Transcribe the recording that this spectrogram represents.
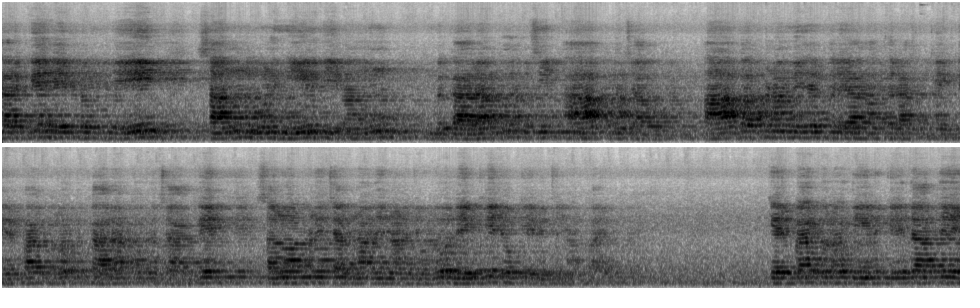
ਕਰਕੇ ਇਹ ਪ੍ਰਭੂ ਜੀ, ਸਾਨੂੰ ਗੁਣਹੀਣ ਜੀਵਾਂ ਨੂੰ ਵਿਕਾਰਾਂ ਤੋਂ ਤੁਸੀਂ ਆਪ ਬਚਾਓ। ਆਪ ਆਪਣਾ ਮਿਹਰ ਭਰਿਆ ਹੱਥ ਰੱਖ ਕੇ ਕਿਰਪਾ ਕਰੋ, ਵਿਕਾਰਾਂ ਤੋਂ ਬਚਾ ਕੇ ਸਾਨੂੰ ਆਪਣੇ ਚਰਨਾਂ ਦੇ ਨਾਲ ਜੋੜੋ, ਲੇਖੇ ਜੋਕੇ ਵਿੱਚ ਨਾ ਪਾਇਓ। ਕਿਰਪਾ ਕਰੋ ਦੀਨ ਕੇ ਦਾਤੇ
